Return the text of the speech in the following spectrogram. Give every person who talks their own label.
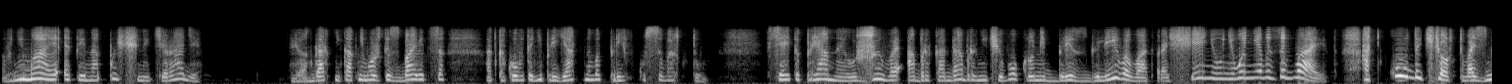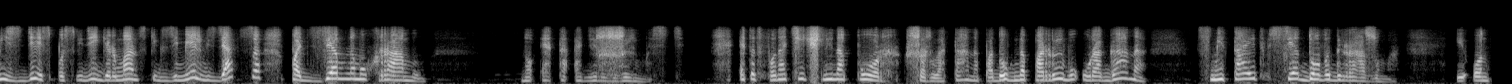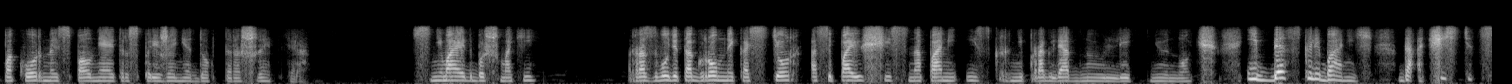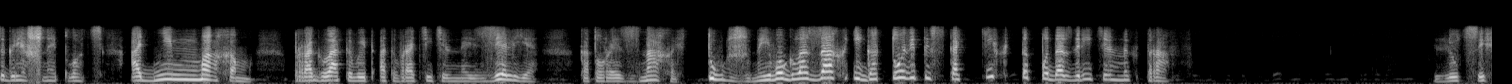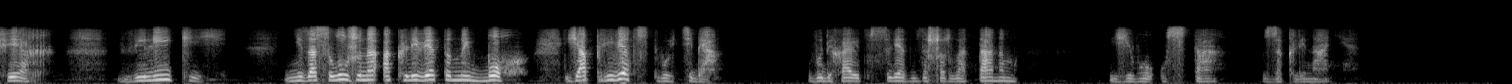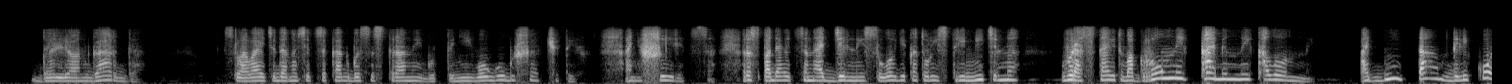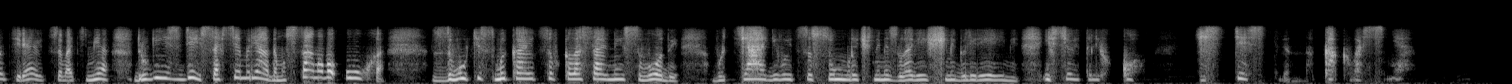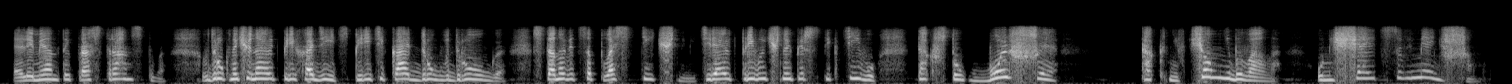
Speaker 1: Внимая этой напыщенной тираде, Леонгард никак не может избавиться от какого-то неприятного привкуса во рту. Вся эта пряная, лживая абракадабра ничего, кроме брезгливого отвращения, у него не вызывает. Откуда, черт возьми, здесь, посреди германских земель, взяться подземному храму? Но эта одержимость, этот фанатичный напор шарлатана, подобно порыву урагана, сметает все доводы разума и он покорно исполняет распоряжение доктора Шрепфера. Снимает башмаки, разводит огромный костер, осыпающий снопами искр непроглядную летнюю ночь, и без колебаний, да очистится грешная плоть, одним махом проглатывает отвратительное зелье, которое знахарь тут же на его глазах и готовит из каких-то подозрительных трав. Люцифер, великий, незаслуженно оклеветанный бог, я приветствую тебя, выдыхают вслед за шарлатаном его уста заклинания. До Леонгарда слова эти доносятся как бы со стороны, будто не его губы шепчут их. Они ширятся, распадаются на отдельные слоги, которые стремительно вырастают в огромные каменные колонны. Одни там, далеко, теряются во тьме, другие здесь, совсем рядом, у самого уха. Звуки смыкаются в колоссальные своды, вытягиваются сумрачными зловещими галереями, и все это легко, естественно, как во сне. Элементы пространства вдруг начинают переходить, перетекать друг в друга, становятся пластичными, теряют привычную перспективу, так что большее, как ни в чем не бывало — умещается в меньшем.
